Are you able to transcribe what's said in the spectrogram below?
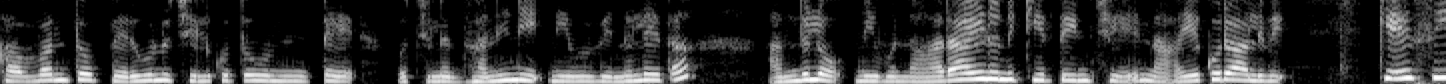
కవ్వంతో పెరుగును చిలుకుతూ ఉంటే వచ్చిన ధ్వనిని నీవు వినలేదా? అందులో నీవు నారాయణుని కీర్తించే నాయకురాలివి. కేసి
